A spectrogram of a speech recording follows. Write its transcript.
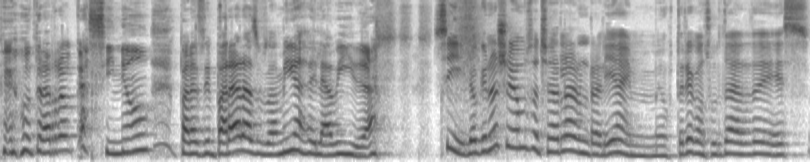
otra roca, sino para separar a sus amigas de la vida. Sí, lo que no llegamos a charlar en realidad y me gustaría consultarte es,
